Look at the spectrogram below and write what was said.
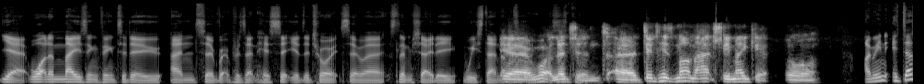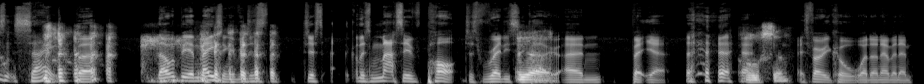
Yeah, what an amazing thing to do and to represent his city of Detroit. So, uh, Slim Shady, we stand up. Yeah, what a legend. Uh, did his mum actually make it? Or I mean, it doesn't say, but that would be amazing if it just just got this massive pot just ready to Yeah. go. And but yeah, awesome. it's very cool. Well done, Eminem.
